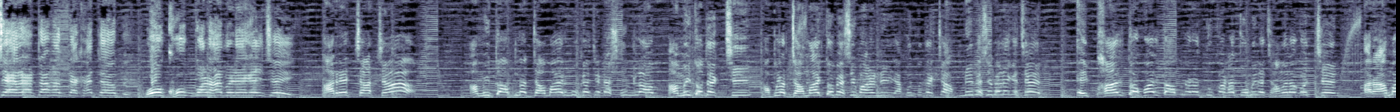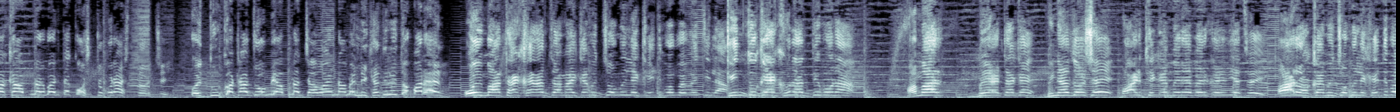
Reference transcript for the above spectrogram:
চেহারাটা আমার দেখাতে হবে। ও খুব বাড়া বেড়ে গেছে। আরে চাচা আমি তো আপনার জামাইয়ের মুখে যেটা শুনলাম আমি তো দেখছি। আপনার জামাই তো বেশি বাড়েনি এখন তো দেখছি আপনি বেশি বেড়ে গেছেন। এই ফালতু ফালতু আপনারা দু কাঠা জমিতে ঝামেলা করছেন আর আমাকে আপনার বাড়িতে কষ্ট করে আসতে হচ্ছে। ওই দু কাঠা জমি আপনার জামাইয়ের নামে লিখে দিলেই তো পারেন। ওই মাথা খারাপ জামাইকে আমি জমি লিখে দিব ভেবেছিলাম কিন্তু এখন আর দিব না। আমার মেয়েটাকে বিনা দোষে বাড়ি থেকে মেরে বের করে দিয়েছে আর ওকে আমি জমি লিখে দিব।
